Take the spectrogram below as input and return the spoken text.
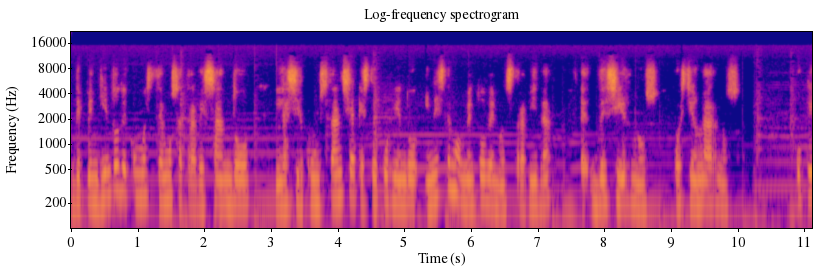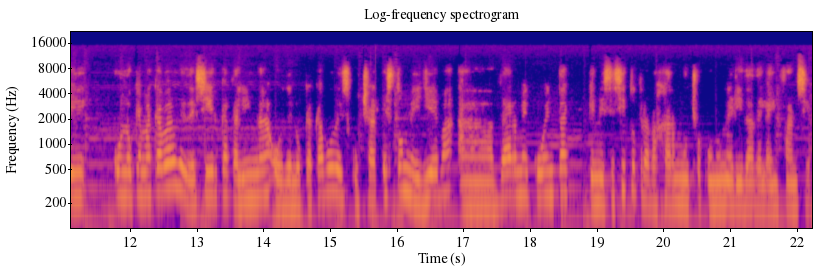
dependiendo de cómo estemos atravesando la circunstancia que esté ocurriendo en este momento de nuestra vida, eh, decirnos, cuestionarnos, ok, con lo que me acaba de decir Catalina o de lo que acabo de escuchar, esto me lleva a darme cuenta que necesito trabajar mucho con una herida de la infancia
